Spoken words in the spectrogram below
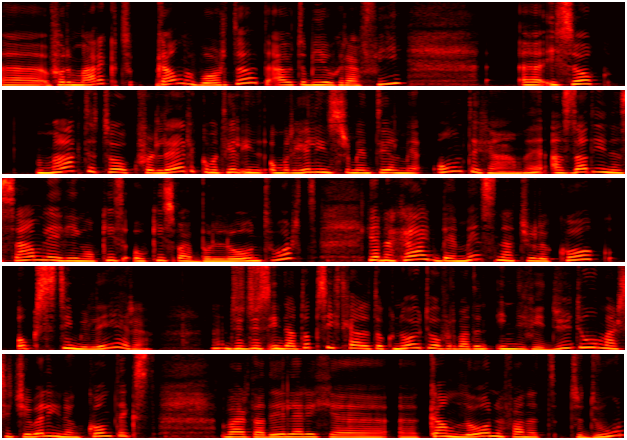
uh, vermarkt kan worden, de autobiografie, uh, is ook maakt het ook verleidelijk om, het heel, om er heel instrumenteel mee om te gaan. Hè. Als dat in een samenleving ook is, ook is wat beloond wordt, ja, dan ga je het bij mensen natuurlijk ook, ook stimuleren. Dus, dus in dat opzicht gaat het ook nooit over wat een individu doet, maar zit je wel in een context waar dat heel erg uh, kan lonen van het te doen.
